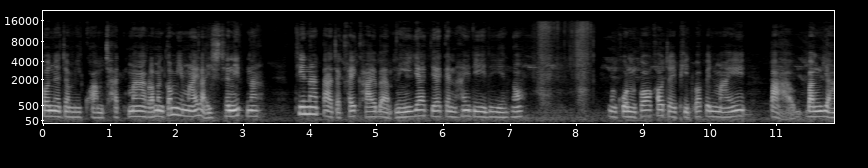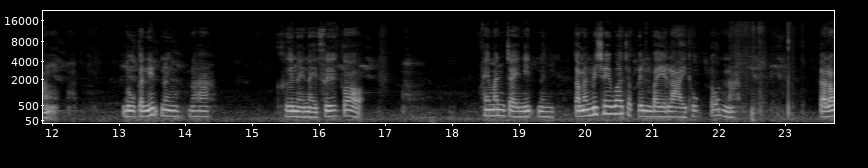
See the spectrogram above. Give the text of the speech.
ต้นเนี่ยจะมีความชัดมาก แล้วมันก็มีไม้หลายชนิดนะ ที่หน้าตาจะคล้ายๆแบบนี้แยกแยะกันให้ดีๆเนาะบางคนก็เข้าใจผิดว่าเป็นไม้ป่าบางอย่าง ดูกันนิดนึงนะคะ คือไหนซื้อก็ ให้มั่นใจนิดนึง แต่มันไม่ใช่ว่าจะเป็นใบลายทุกต้นนะ แต่แล้ว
